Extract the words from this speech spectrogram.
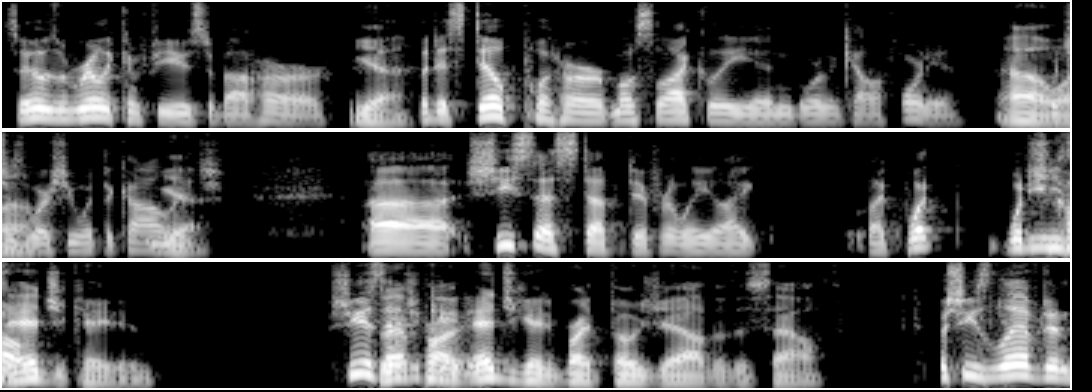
So it was really confused about her, yeah. but it still put her most likely in Northern California, Oh, which is where she went to college. Uh, she says stuff differently, like like what what do you she's call? educated. she is So that educated, probably educated probably throws you out of the South. but she's lived in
